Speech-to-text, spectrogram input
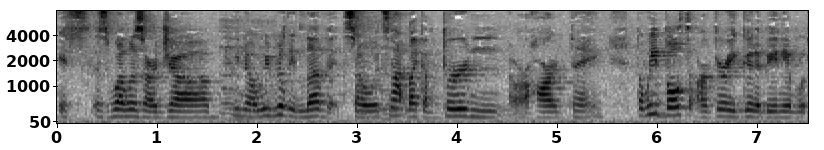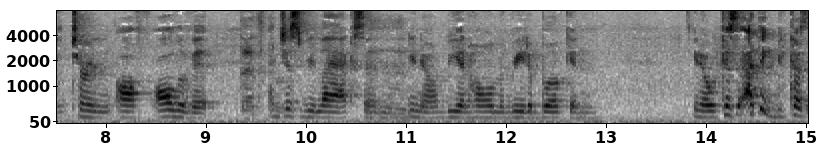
it's as well as our job. You know, we really love it. So it's not like a burden or a hard thing. But we both are very good at being able to turn off all of it That's and good. just relax and mm-hmm. you know be at home and read a book and you know because I think because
